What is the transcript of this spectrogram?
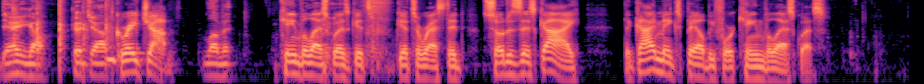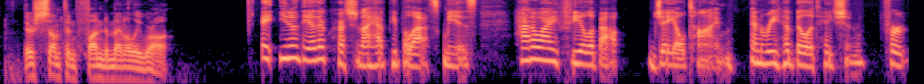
There you go. Good job. "Great job." Love it. Cain Velasquez gets gets arrested. So does this guy. The guy makes bail before Cain Velasquez. There's something fundamentally wrong. Hey, You know, the other question I have people ask me is how do I feel about jail time and rehabilitation for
